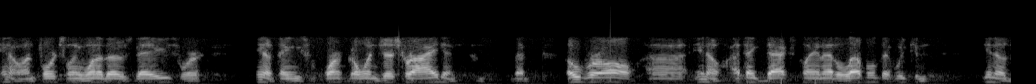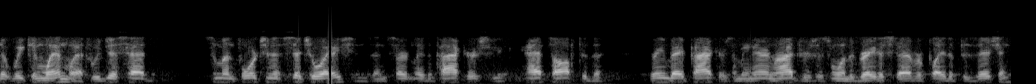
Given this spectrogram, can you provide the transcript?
you know, unfortunately one of those days where, you know, things weren't going just right, and overall, uh, you know, I think Dak's playing at a level that we can, you know, that we can win with. We just had some unfortunate situations, and certainly the Packers. Hats off to the Green Bay Packers. I mean, Aaron Rodgers is one of the greatest to ever play the position,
